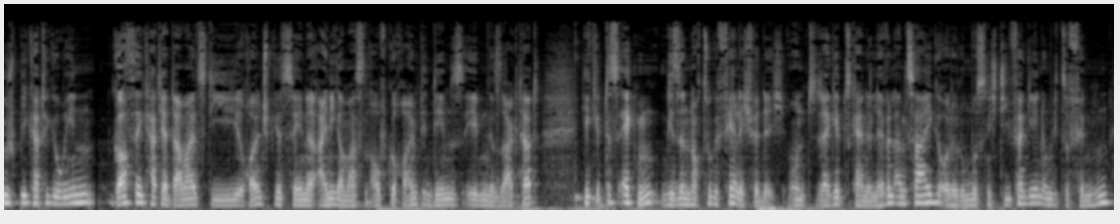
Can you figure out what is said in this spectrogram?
Videospielkategorien. Gothic hat ja damals die Rollenspielszene einigermaßen aufgeräumt, indem es eben gesagt hat, hier gibt es Ecken, die sind noch zu gefährlich für dich und da gibt es keine Levelanzeige oder du musst nicht tiefer gehen, um die zu finden.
